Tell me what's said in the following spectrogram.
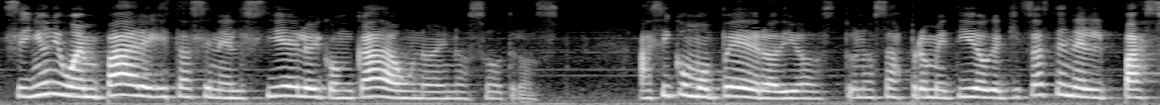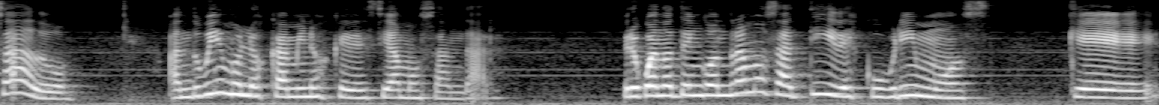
Señor y buen Padre que estás en el cielo y con cada uno de nosotros. Así como Pedro, Dios, tú nos has prometido que quizás en el pasado anduvimos los caminos que deseamos andar. Pero cuando te encontramos a ti descubrimos que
